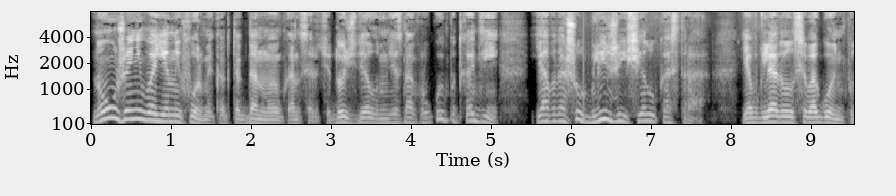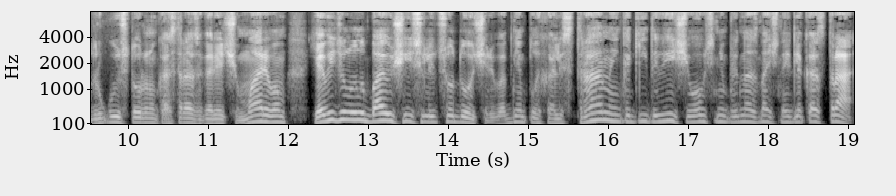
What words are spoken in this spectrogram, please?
но уже не в военной форме, как тогда на моем концерте. Дочь сделала мне знак рукой «Подходи». Я подошел ближе и сел у костра. Я вглядывался в огонь. По другую сторону костра за горячим маревом я видел улыбающееся лицо дочери. В огне плыхали странные какие-то вещи, вовсе не предназначенные для костра.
